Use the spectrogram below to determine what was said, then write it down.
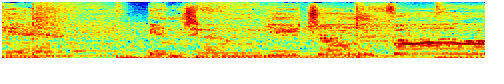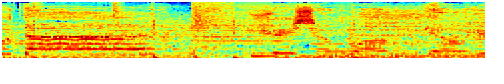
淀，变成一种负担。越想忘掉，越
